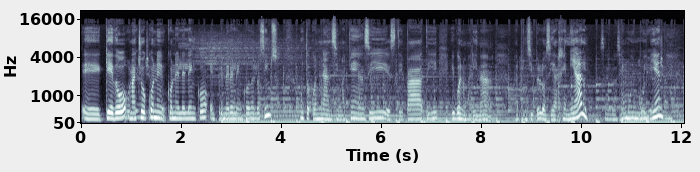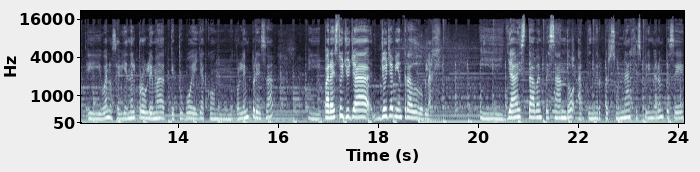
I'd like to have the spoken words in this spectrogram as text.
eh, quedó, machó con el, con el elenco, el primer elenco de Los Simpsons, junto con Nancy Mackenzie, este, Patty, y bueno, Marina al principio lo hacía genial, o sea, lo hacía muy, muy bien. Y bueno, se viene el problema que tuvo ella con, con la empresa. Y para esto yo ya, yo ya había entrado a doblaje. Y ya estaba empezando a tener personajes. Primero empecé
